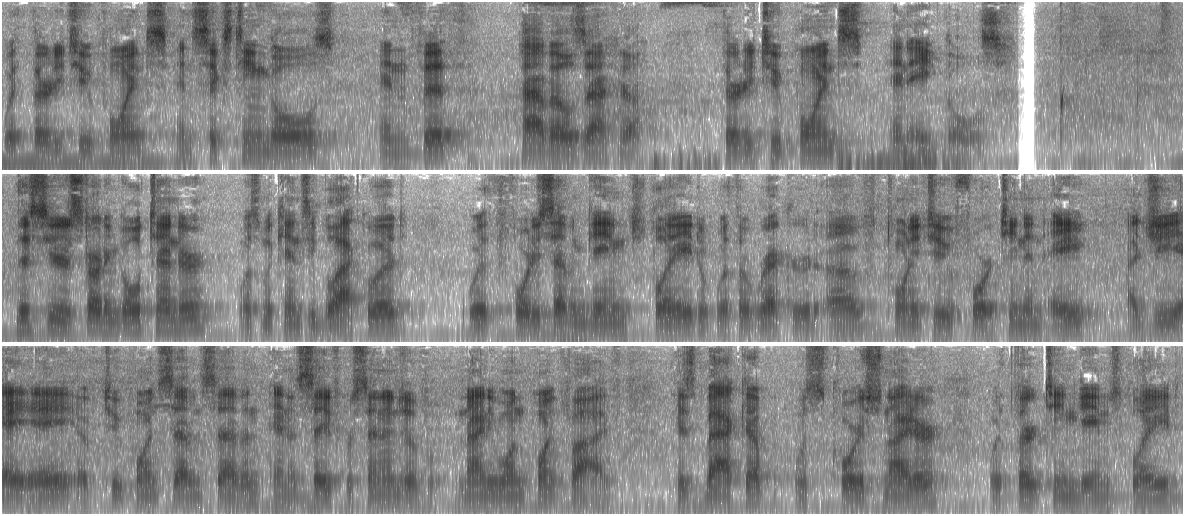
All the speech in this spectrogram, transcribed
with 32 points and 16 goals, and fifth, Pavel Zacha, 32 points and 8 goals. This year's starting goaltender was Mackenzie Blackwood with 47 games played with a record of 22, 14, and 8, a GAA of 2.77, and a save percentage of 91.5. His backup was Cory Schneider with 13 games played,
